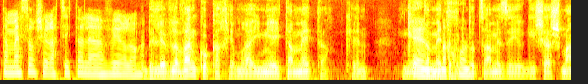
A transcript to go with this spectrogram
את המסר שרצית להעביר לו. בלב לבן כל כך היא אמרה, אם היא הייתה מתה, כן. אם כן, היא הייתה מתה, נכון. וכתוצאה מזה היא הרגישה אשמה.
